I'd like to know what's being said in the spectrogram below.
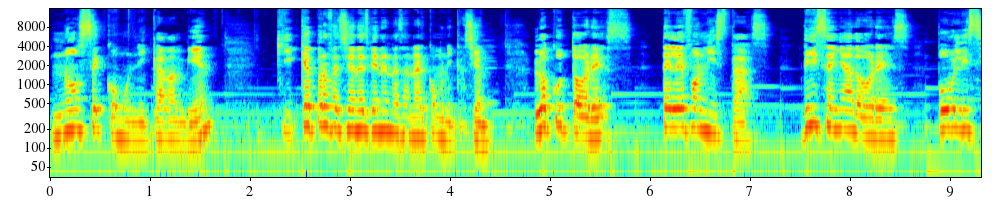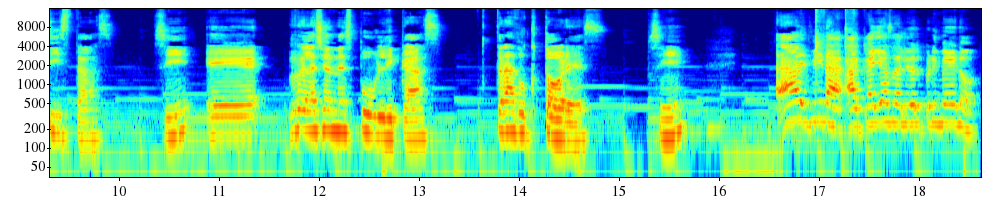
no se comunicaban bien. ¿Qué profesiones vienen a sanar comunicación? Locutores, telefonistas, diseñadores, publicistas, ¿sí? Eh, relaciones públicas, traductores, ¿sí? Ay, mira, acá ya salió el primero.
